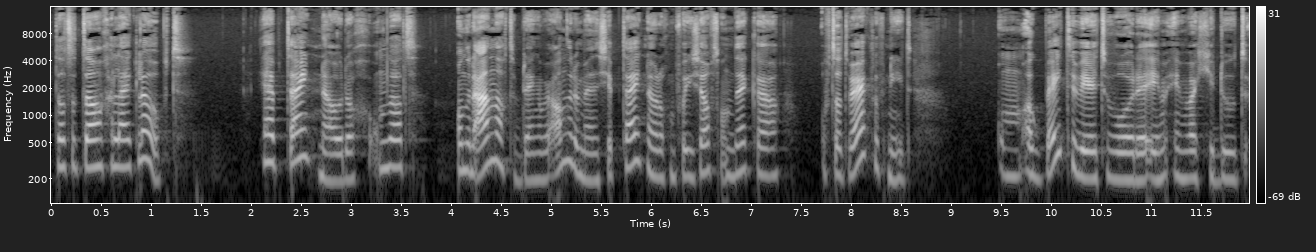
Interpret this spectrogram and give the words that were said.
dat het dan gelijk loopt. Je hebt tijd nodig om dat onder de aandacht te brengen bij andere mensen. Je hebt tijd nodig om voor jezelf te ontdekken of dat werkt of niet. Om ook beter weer te worden in, in wat je doet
